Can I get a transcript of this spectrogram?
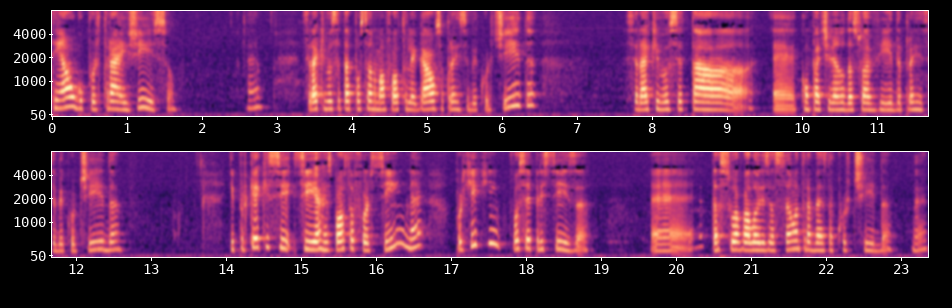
tem algo por trás disso? Né? Será que você está postando uma foto legal só para receber curtida? Será que você está é, compartilhando da sua vida para receber curtida? E por que que se, se a resposta for sim, né? Por que que você precisa é, da sua valorização através da curtida, né?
